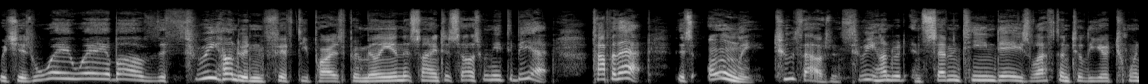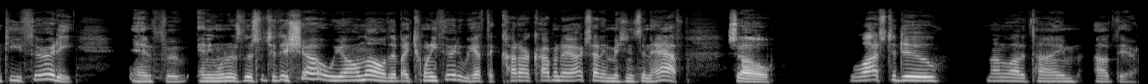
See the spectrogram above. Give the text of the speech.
which is way, way above the 350 parts per million that scientists tell us we need to be at. Top of that, there's only 2,317 days left until the year 2030. And for anyone who's listened to this show, we all know that by 2030, we have to cut our carbon dioxide emissions in half. So lots to do, not a lot of time out there.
